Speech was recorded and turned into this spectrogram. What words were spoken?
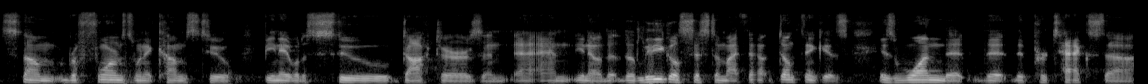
some reforms when it comes to being able to sue doctors and and you know the, the legal system I th- don't think is is one that that, that protects uh,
